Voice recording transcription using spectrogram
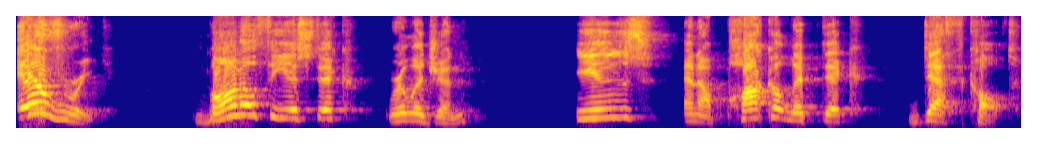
Every monotheistic religion is an apocalyptic death cult.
